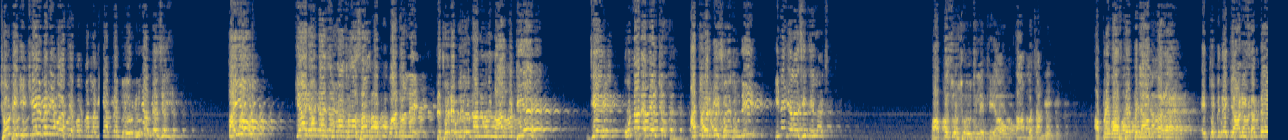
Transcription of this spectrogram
ਛੋਟੀ ਜੀ ਚੇਅਰਮੈਨੀ ਵਾਸਤੇ ਆਪਾਂ ਮਨ ਲੱਗੇ, ਆਪਣੇ ਬਜ਼ੁਰਗ ਨਹੀਂ ਆਉਂਦੇ ਸੀ। ਤਾਈਓ ਕਿਹਾ ਜਾਂਦਾ ਹੈ 16 16 ਸਾਲ ਬਾਪੂ ਬਾਦਲ ਨੇ ਤੇ ਤੁਹਾਡੇ ਬਜ਼ੁਰਗਾਂ ਨੇ ਉਹਨੂੰ ਨਾਲ ਕੱਟੀ ਹੈ। ਜੇ ਉਹਨਾਂ ਦੇ ਦਿਲ 'ਚ ਅੱਜ ਵਰਗੀ ਸੋਚ ਹੁੰਦੀ, ਕਿਹਨੇ ਜਾਣਾ ਸੀ ਜੇਲ੍ਹਾਂ 'ਚ? ਵਾਪਸ ਉਹ ਸੋਚ ਲੈ ਕੇ ਆਓ, ਤਾਂ ਬਚਾਂਗੇ। ਆਪਣੇ ਵਾਸਤੇ ਪੰਜਾਬ ਘਰ ਹੈ, ਇੱਥੋਂ ਕਿਤੇ ਜਾ ਨਹੀਂ ਸਕਦੇ।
